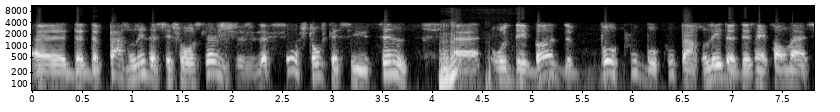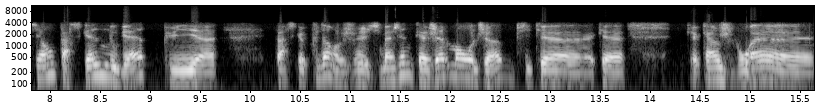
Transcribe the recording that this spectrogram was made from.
euh, de, de parler de ces choses-là, je, je le fais. Je trouve que c'est utile Mhm. euh, au débat de beaucoup, beaucoup parler de désinformation parce qu'elle nous guette. Puis euh, parce que, non, j'imagine que j'aime mon job, puis que, que que quand je vois euh,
